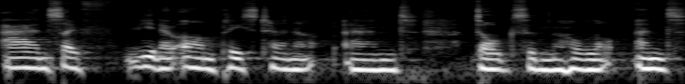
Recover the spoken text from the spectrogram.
And so, you know, armed police turn up and dogs and the whole lot. And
